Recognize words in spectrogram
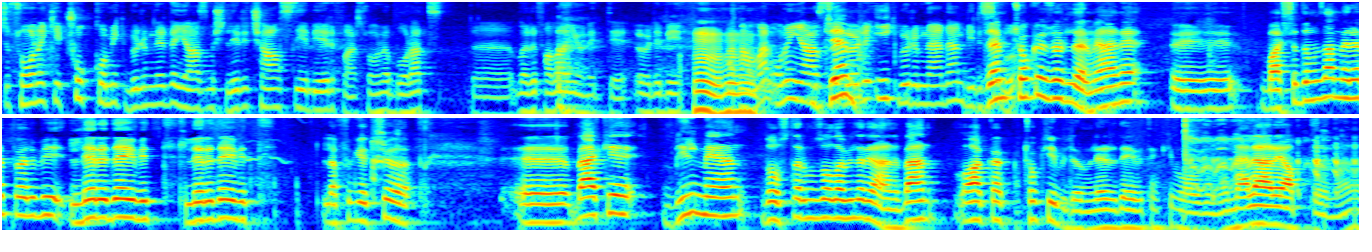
İşte sonraki çok komik bölümleri de yazmış. Larry Charles diye bir herif var. Sonra Borat'ları falan yönetti. Öyle bir adam var. Onun yazdığı Cem- böyle ilk bölümlerden birisi Cem bu. çok özür dilerim. Yani e, başladığımızdan beri hep böyle bir Larry David, Larry David lafı geçiyor. E, belki bilmeyen dostlarımız olabilir yani. Ben muhakkak çok iyi biliyorum Larry David'in kim olduğunu, neler yaptığını,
